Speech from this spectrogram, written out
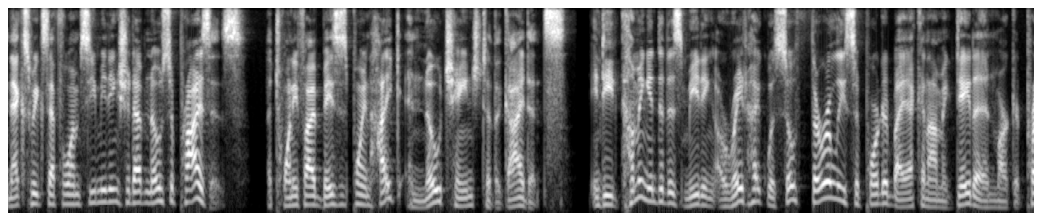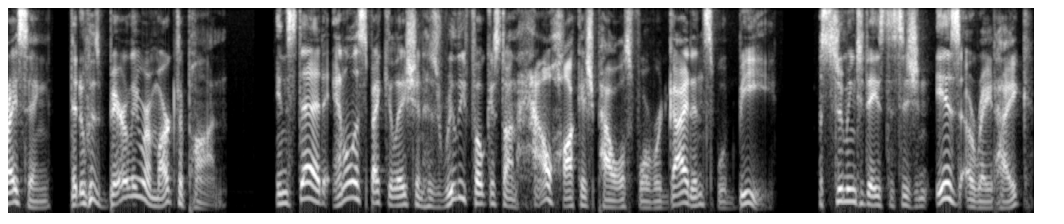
Next week's FOMC meeting should have no surprises a 25 basis point hike, and no change to the guidance. Indeed, coming into this meeting, a rate hike was so thoroughly supported by economic data and market pricing that it was barely remarked upon. Instead, analyst speculation has really focused on how hawkish Powell's forward guidance would be. Assuming today's decision is a rate hike,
